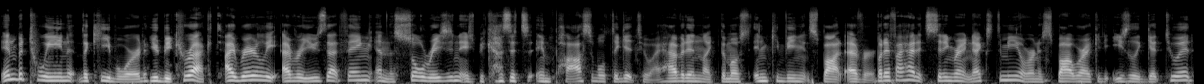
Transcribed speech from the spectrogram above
in between the keyboard, you'd be correct. I rarely ever use that thing, and the sole reason is because it's impossible to get to. I have it in like the most inconvenient spot ever. But if I had it sitting right next to me or in a spot where I could easily get to it,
